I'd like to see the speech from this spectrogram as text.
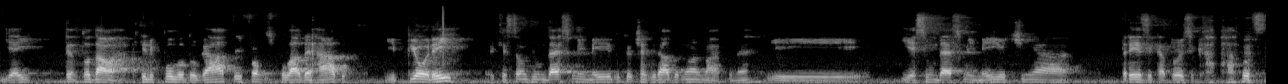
e aí tentou dar aquele pulo do gato e fomos pro lado errado e piorei a questão de um décimo e meio do que eu tinha virado no armário, né? E, e esse um décimo e meio tinha 13, 14 carros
